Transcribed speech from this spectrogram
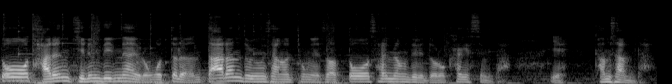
또 다른 기능들이나 이런 것들은 다른 동영상을 통해서 또 설명드리도록 하겠습니다. 예 감사합니다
